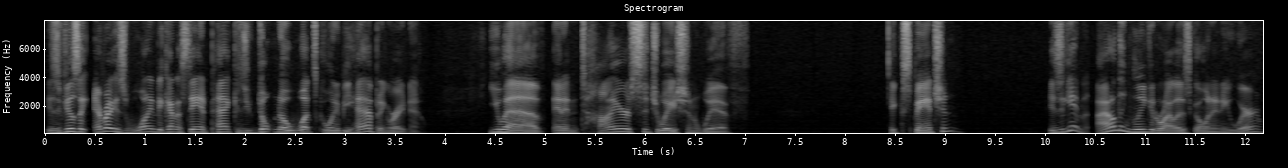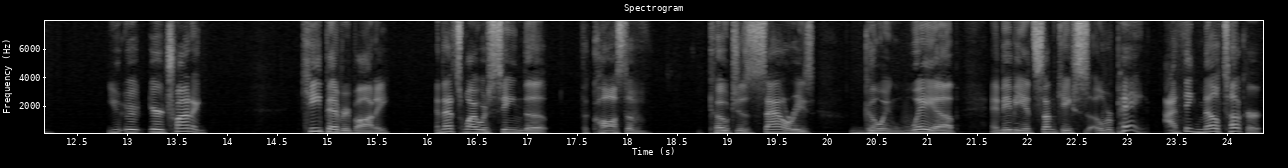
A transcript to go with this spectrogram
Because it feels like everybody's wanting to kind of stand pat because you don't know what's going to be happening right now. You have an entire situation with expansion. Is again, I don't think Lincoln Riley is going anywhere. You, you're, you're trying to keep everybody, and that's why we're seeing the the cost of coaches' salaries going way up, and maybe in some cases overpaying. I think Mel Tucker,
